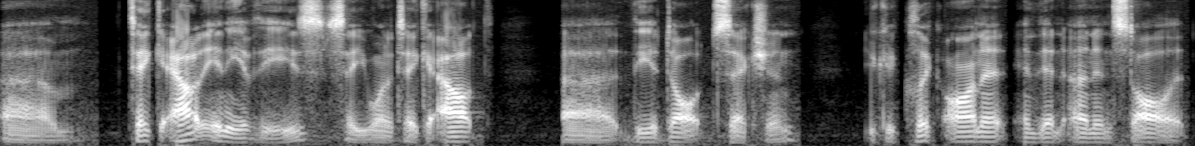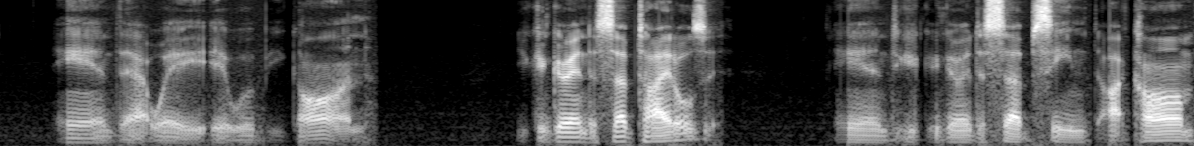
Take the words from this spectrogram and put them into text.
um, take out any of these, say you want to take out uh, the adult section, you could click on it and then uninstall it, and that way it will be gone. You can go into subtitles, and you can go into subscene.com,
